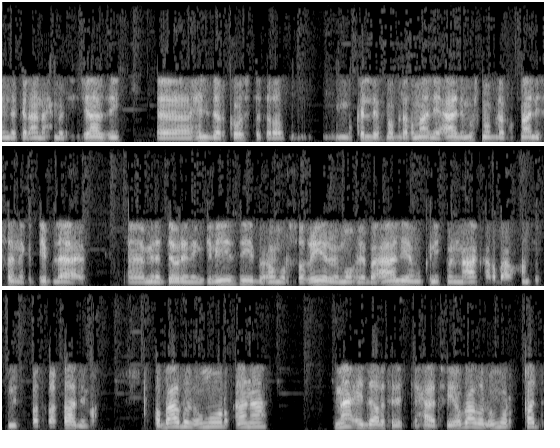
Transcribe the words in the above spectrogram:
عندك الآن أحمد حجازي. هيلدر كوستا ترى مكلف مبلغ مالي عالي مش مبلغ مالي سنة تجيب لاعب آه من الدوري الإنجليزي بعمر صغير بموهبة عالية ممكن يكون معك أربع أو خمس سنين في فترة قادمة. فبعض الأمور أنا مع إدارة الاتحاد فيها وبعض الأمور قد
